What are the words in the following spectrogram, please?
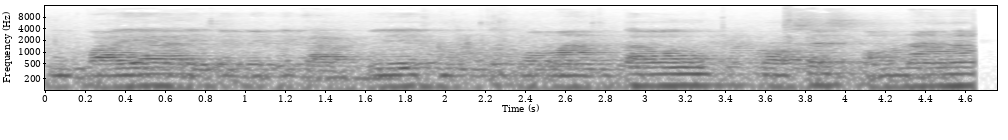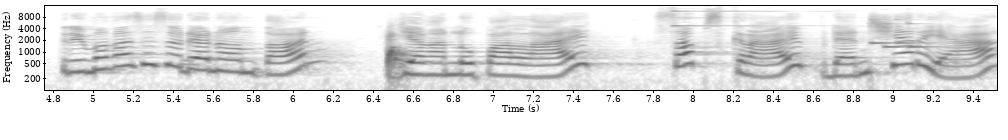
upaya DPP PKB untuk memantau proses pemenangan. Terima kasih sudah nonton. Jangan lupa like, subscribe, dan share ya.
